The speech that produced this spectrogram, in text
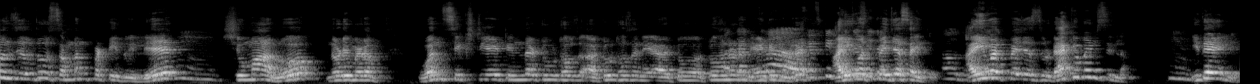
ಮಂಜಿಲ್ದು ಸಂಬಂಧಪಟ್ಟಿದ್ದು ಇಲ್ಲಿ. ಸುಮಾರು ನೋಡಿ ಮೇಡಮ್ ಒನ್ ಸಿಕ್ಸ್ಟಿ ಏಟ್ ಇಂದ two thousand two thousand two hundred and eighteen ಅಂದ್ರೆ 50 pages ಐವತ್. ಪೇಜಸ್ ಆಯ್ತು. ಐವತ್ ಪೇಜಸ್ ಡಾಕ್ಯುಮೆಂಟ್ಸ್ ಇಲ್ಲ. ಇದೆ ಇಲ್ಲಿ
